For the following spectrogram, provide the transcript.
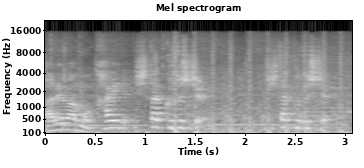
あれはもう下崩しちゃう。下崩しちゃう。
